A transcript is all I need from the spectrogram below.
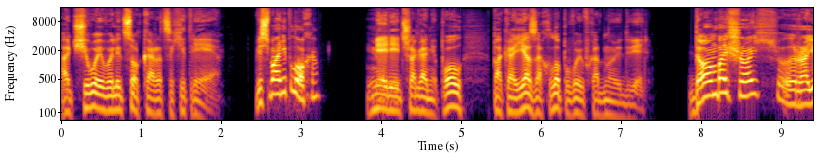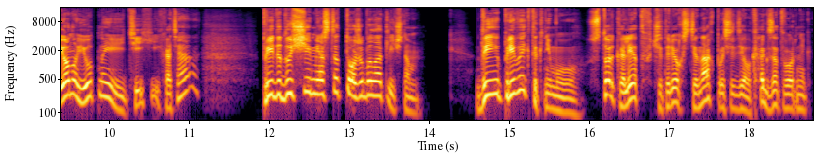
отчего его лицо кажется хитрее. «Весьма неплохо». Меряет шагами пол, пока я захлопываю входную дверь. Дом большой, район уютный и тихий, хотя предыдущее место тоже было отличным. Да и привык ты к нему. Столько лет в четырех стенах просидел, как затворник.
